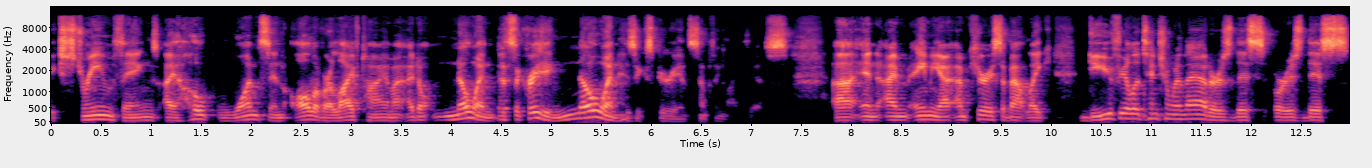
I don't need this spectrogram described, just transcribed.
extreme things. I hope once in all of our lifetime. I, I don't. No one. That's the crazy. No one has experienced something like this. Uh, and I'm Amy. I, am curious about like, do you feel a tension with that, or is this, or is this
